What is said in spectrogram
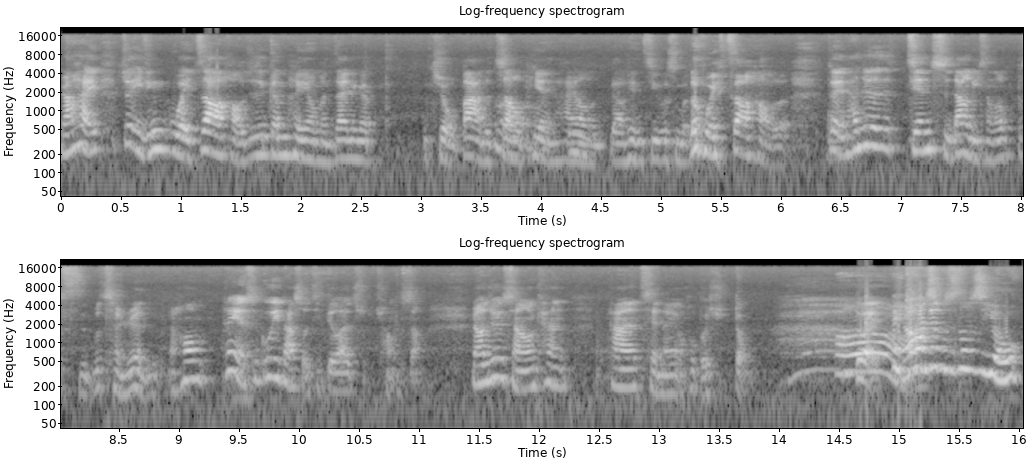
然后还就已经伪造好，就是跟朋友们在那个酒吧的照片，还有聊天记录什么都伪造好了。对他就是坚持到李想都不死不承认。然后他也是故意把手机丢在床上，然后就想要看他前男友会不会去动。对，然后是不是都是有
